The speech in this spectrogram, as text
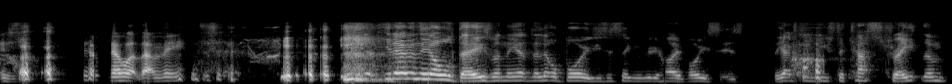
Is- I don't know what that means. You know, in the old days when they had the little boys used to sing with really high voices, they actually used to castrate them.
